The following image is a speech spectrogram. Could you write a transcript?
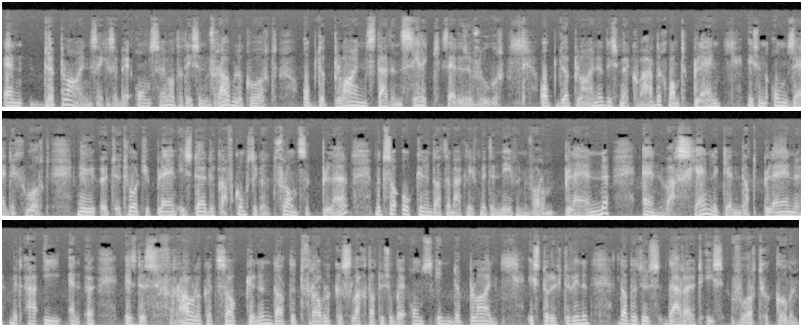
En de plein, zeggen ze bij ons, hè, want dat is een vrouwelijk woord. Op de plein staat een cirk, zeiden ze vroeger. Op de plein, het is merkwaardig, want plein is een onzijdig woord. Nu, het, het woordje plein is duidelijk afkomstig uit het Franse plein, maar het zou ook kunnen dat te maken heeft met de nevenvorm pleine. En waarschijnlijk, en dat pleine met AI en E is dus vrouwelijk. Het zou kunnen dat het vrouwelijke geslacht, dat dus ook bij ons in de plein is terug te vinden, dat het dus daaruit is voortgekomen.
